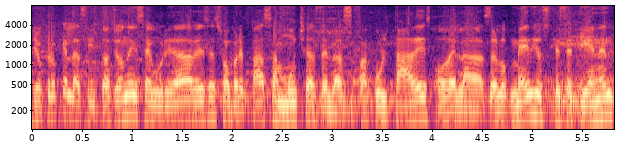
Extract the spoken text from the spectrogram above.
Yo creo que la situación de inseguridad a veces sobrepasa muchas de las facultades o de, las, de los medios que se tienen.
